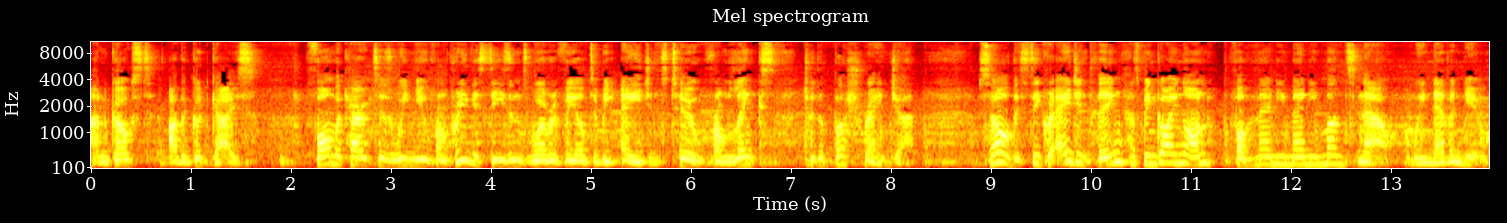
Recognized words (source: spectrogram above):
and Ghost are the good guys? Former characters we knew from previous seasons were revealed to be agents too, from Lynx to the Bushranger. So this secret agent thing has been going on for many, many months now. We never knew.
